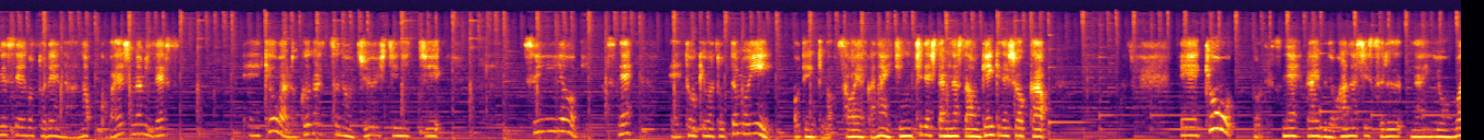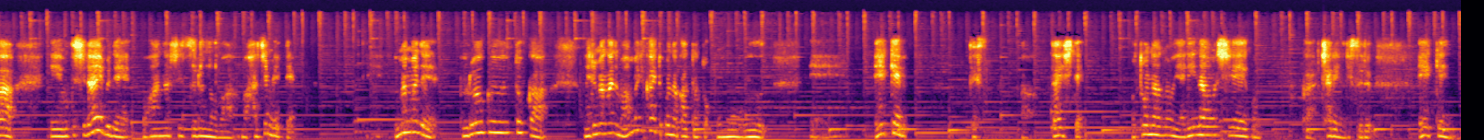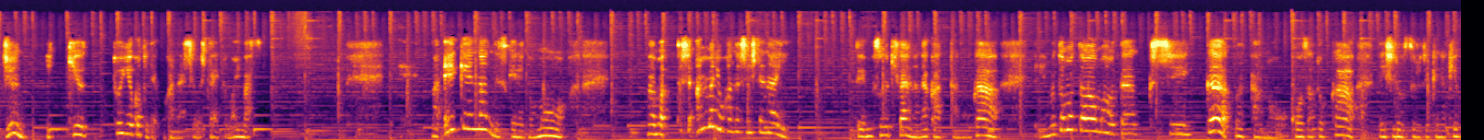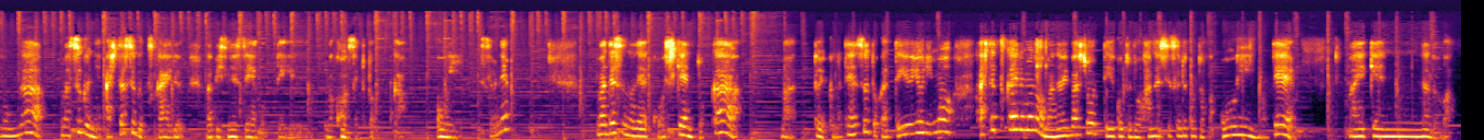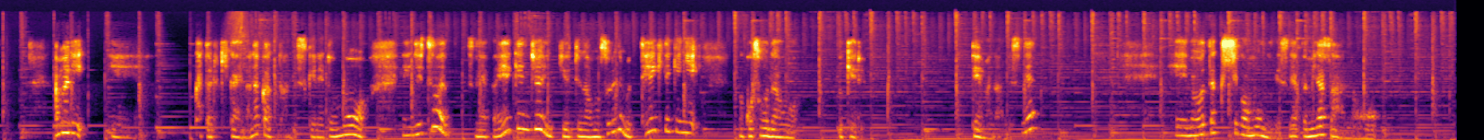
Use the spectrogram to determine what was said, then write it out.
こんにちはビジネス英語トレーナーの小林真美です、えー、今日は6月の17日。水曜日ですね、えー、東京はとってもいいお天気の爽やかな一日でした。皆さんお元気でしょうか、えー、今日のですねライブでお話しする内容は、え私ライブでお話しするのは、まあ、初めて、え今までブログとかメルマガでもあんまり書いてこなかったと思う、えー、英検。題して、大人のやり直し英語がチャレンジする英検準1級ということでお話をしたいと思います。まあ、英検なんですけれども、まあ、私あんまりお話ししてないでその機会がなかったのがもともと私があの講座とか指導する時の基本が、まあ、すぐに明日すぐ使える、まあ、ビジネス英語っていう、まあ、コンセプトが多いんですよね。まあ、ですのでこう試験とか、まあ、 TOEIC の点数とかっていうよりも明日使えるものを学びましょうっていうことでお話しすることが多いので、まあ、英検などはあまり、えー語る機会がなかったんですけれども、えー、実はですねやっぱ英検準1級っていうのはもうそれでも定期的にご相談を受けるテーマなんですね。えー、まあ、私が思うにですねやっぱ皆さんの、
